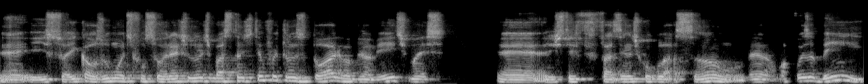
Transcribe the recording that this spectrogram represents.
É, e isso aí causou uma disfunção erétil durante bastante tempo, foi transitório, obviamente, mas é, a gente teve que fazer anticoagulação, né, uma coisa bem,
